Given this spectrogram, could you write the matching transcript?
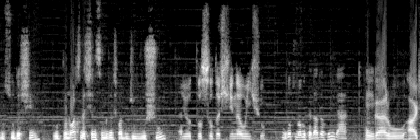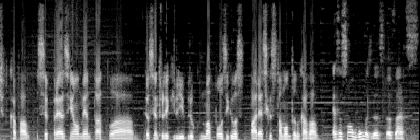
no sul da China. O do norte da China, se não me engano, é chamado de Wushu. E o do sul da China é o Inshu. O outro nome que é dado é Hungar. Hungar, o, a arte do cavalo. Você preza em aumentar tua, teu centro de equilíbrio numa pose que você parece que você está montando um cavalo. Essas são algumas das, das artes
